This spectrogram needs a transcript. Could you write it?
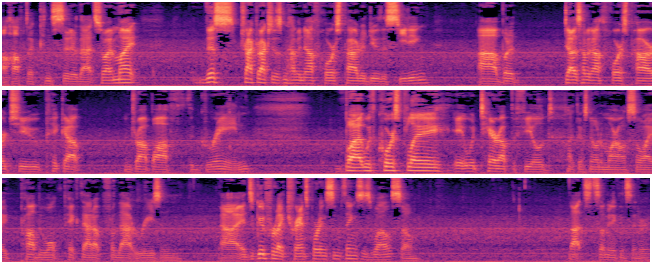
I'll have to consider that. So I might. This tractor actually doesn't have enough horsepower to do the seeding, uh, but it does have enough horsepower to pick up and drop off the grain. But with Courseplay, it would tear up the field like there's no tomorrow, so I probably won't pick that up for that reason. Uh, it's good for like transporting some things as well, so that's something to consider.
